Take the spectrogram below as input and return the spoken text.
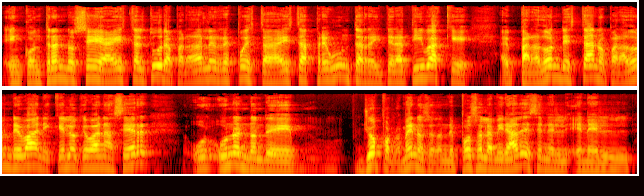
encontrándose a esta altura para darle respuesta a estas preguntas reiterativas que eh, para dónde están o para dónde van y qué es lo que van a hacer, uno en donde yo por lo menos en donde poso la mirada es en el, en el,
